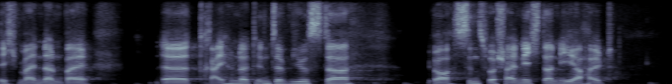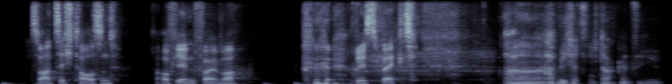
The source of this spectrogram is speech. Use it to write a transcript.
ich meine dann bei äh, 300 Interviews, da ja, sind es wahrscheinlich dann eher halt 20.000. Auf jeden Fall mal. Respekt. Äh, Habe ich jetzt nicht nachgezählt.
